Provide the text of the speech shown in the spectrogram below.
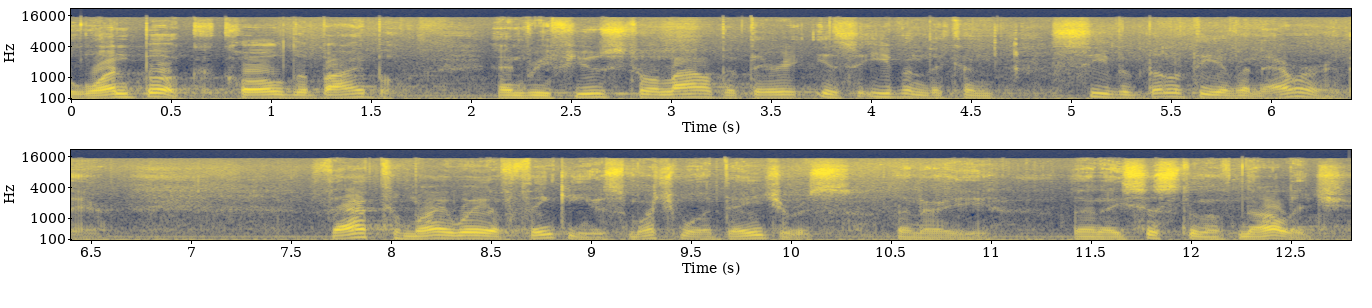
one book called the Bible and refuse to allow that there is even the conceivability of an error there. That, to my way of thinking, is much more dangerous than a, than a system of knowledge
